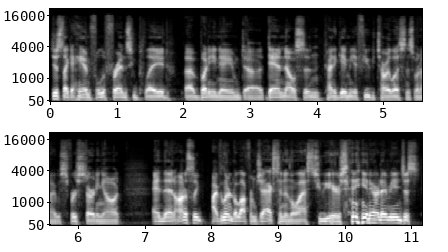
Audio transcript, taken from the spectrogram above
just like a handful of friends who played. A buddy named uh, Dan Nelson kind of gave me a few guitar lessons when I was first starting out. And then honestly, I've learned a lot from Jackson in the last two years. you know what I mean? Just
